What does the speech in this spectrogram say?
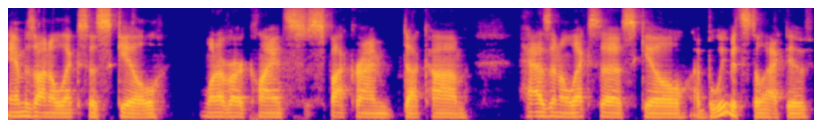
Amazon Alexa skill. One of our clients, spotcrime.com, has an Alexa skill. I believe it's still active.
